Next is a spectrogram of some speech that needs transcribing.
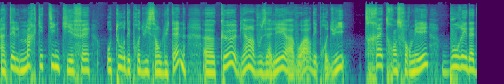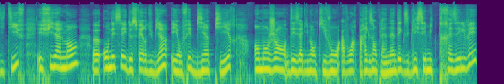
un tel marketing qui est fait autour des produits sans gluten que eh bien vous allez avoir des produits très transformés, bourrés d'additifs, et finalement, euh, on essaye de se faire du bien et on fait bien pire en mangeant des aliments qui vont avoir, par exemple, un index glycémique très élevé.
